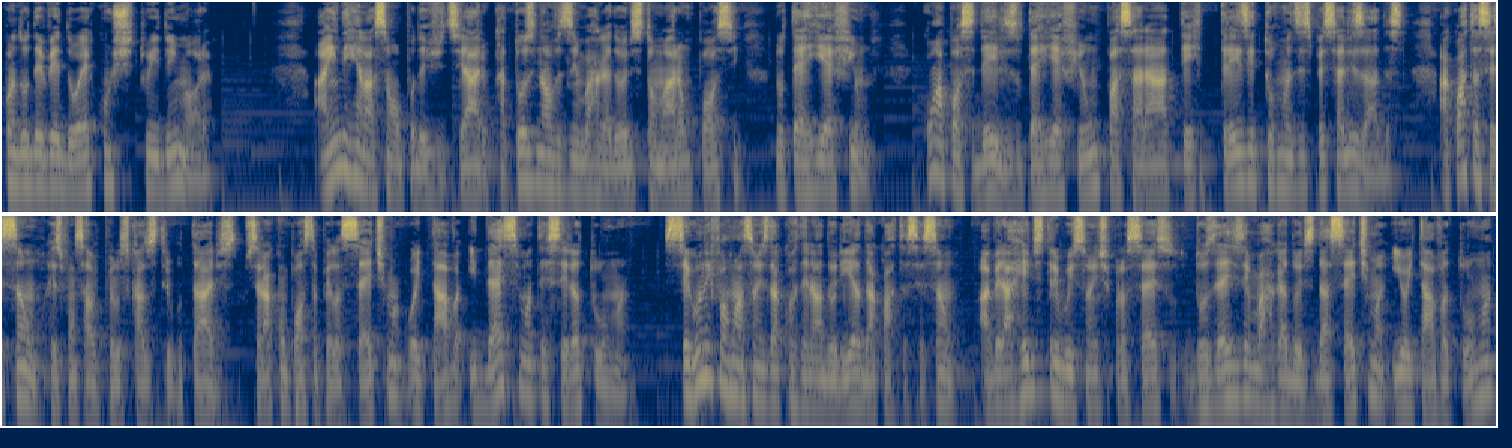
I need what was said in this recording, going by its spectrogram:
quando o devedor é constituído em mora. Ainda em relação ao Poder Judiciário, 14 novos desembargadores tomaram posse no TRF1. Com a posse deles, o TRF1 passará a ter 13 turmas especializadas. A quarta sessão, responsável pelos casos tributários, será composta pela sétima, oitava e décima terceira turma. Segundo informações da coordenadoria da quarta sessão, haverá redistribuições de processos dos 10 desembargadores da sétima e oitava turma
